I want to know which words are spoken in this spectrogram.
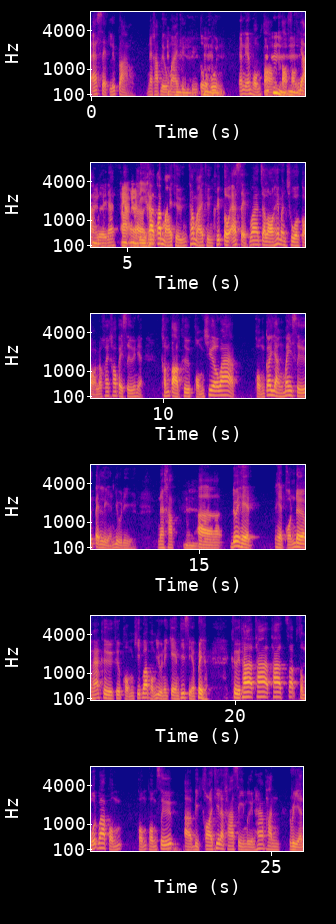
asset หรือเปล่านะครับหรือหมายถึงถึงตัวหุ้นงั้นงั้นผมตอบตอบสองอย่างเลยนะถ้าถ้าหมายถึงถ้าหมายถึง crypto asset ว่าจะรอให้มันชัวร์ก่อนแล้วค่อยเข้าไปซื้อเนี่ยคำตอบคือผมเชื่อว่าผมก็ยังไม่ซื้อเป็นเหรียญอยู่ดีนะครับด้วยเหตุเหตุผลเดิมฮะคือคือผมคิดว่าผมอยู่ในเกมที่เสียเปรียบ คือถ้าถ้าถ้าสมมุติว่าผม ผมผมซื้อบิตคอยน์ที่ราคา 45,000 เหรียญ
